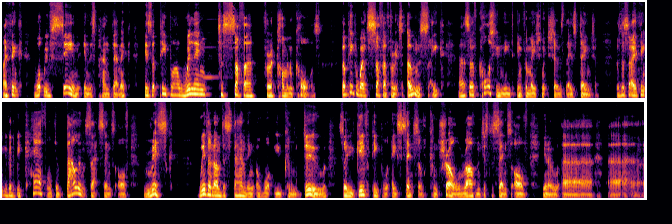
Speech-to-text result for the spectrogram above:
I think what we've seen in this pandemic is that people are willing to suffer for a common cause. But people won't suffer for its own sake. Uh, so of course you need information which shows there's danger. But as I say, I think you've got to be careful to balance that sense of risk with an understanding of what you can do. So you give people a sense of control rather than just a sense of you know uh, uh,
